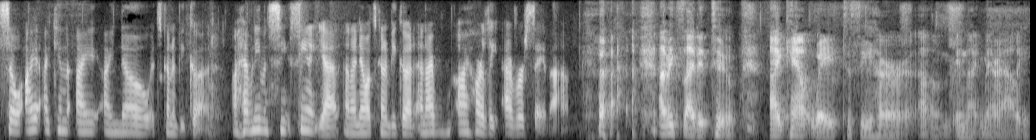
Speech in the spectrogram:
So I, I can I, I know it's going to be good. I haven't even see, seen it yet, and I know it's going to be good. And I I hardly ever say that. I'm excited too. I can't wait to see her um, in Nightmare Alley.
